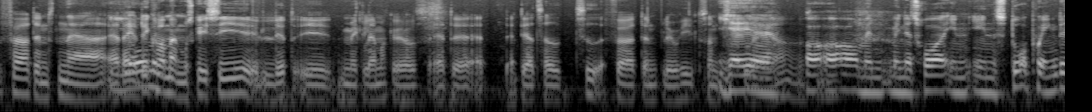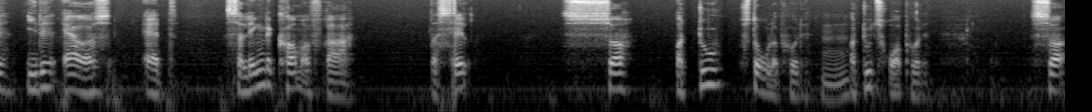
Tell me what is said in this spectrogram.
før den sådan er... er jo, det kan man måske sige lidt i, med Glamour Girls, at, øh, at, at det har taget tid, før den blev helt som Ja, ja, og, og, og, og, men, men jeg tror, en, en stor pointe i det er også, at så længe det kommer fra dig selv, så, og du stoler på det, mm. og du tror på det, så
